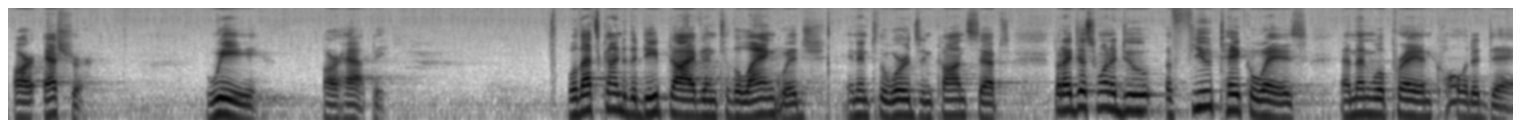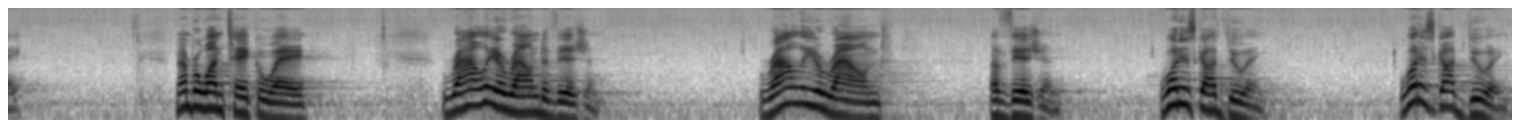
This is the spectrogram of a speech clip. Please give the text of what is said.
are Esher. We are happy. Well, that's kind of the deep dive into the language and into the words and concepts, but I just want to do a few takeaways and then we'll pray and call it a day. Number one takeaway rally around a vision. Rally around a vision. What is God doing? What is God doing?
